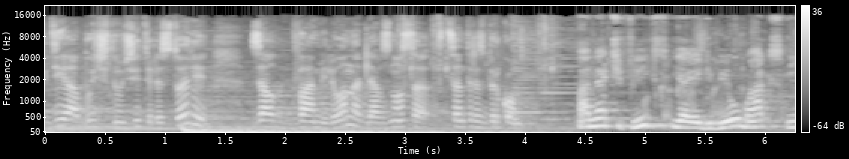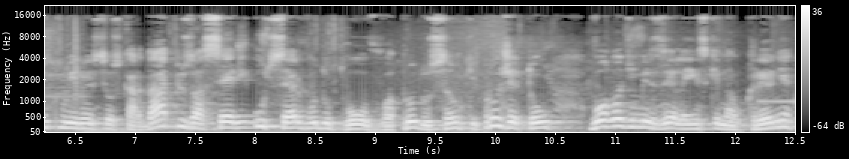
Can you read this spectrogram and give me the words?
где обычный учитель истории взял 2 миллиона для взноса в Центр избирком. A Netflix e a HBO Max incluíram em seus cardápios a série O Servo do Povo, a produção que projetou Volodymyr Zelensky na Ucrânia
